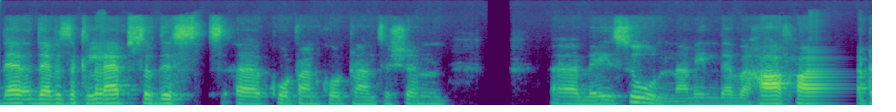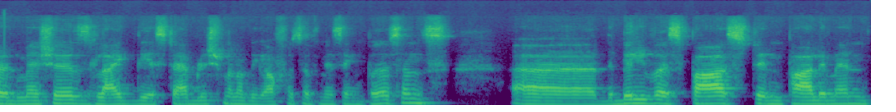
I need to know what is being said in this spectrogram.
there there was a collapse of this quote unquote transition uh, very soon. I mean, there were half-hearted measures like the establishment of the Office of Missing Persons, uh, the bill was passed in Parliament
